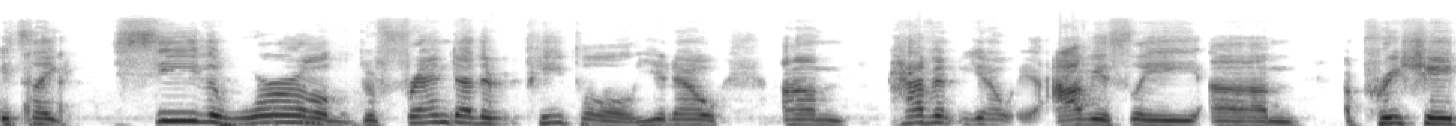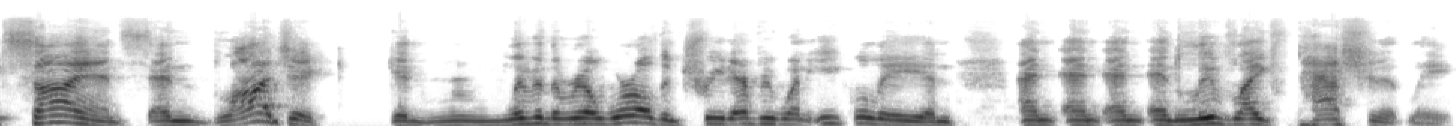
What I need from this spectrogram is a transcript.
it's like see the world, befriend other people, you know, um, haven't, you know, obviously um, appreciate science and logic and live in the real world and treat everyone equally and and and and and live life passionately.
